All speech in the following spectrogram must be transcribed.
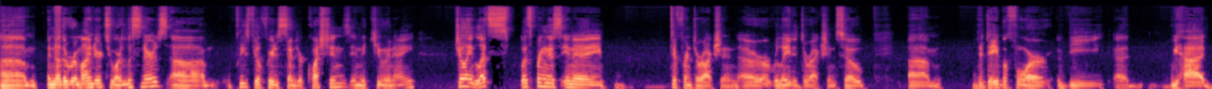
Um, another reminder to our listeners, um, please feel free to send your questions in the Q&A. Jillian, let's let's bring this in a different direction or a related direction. So, um, the day before the uh, we had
